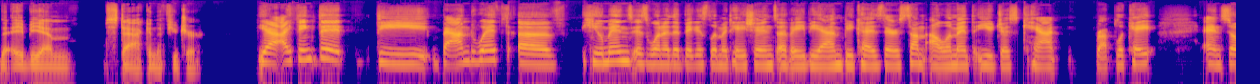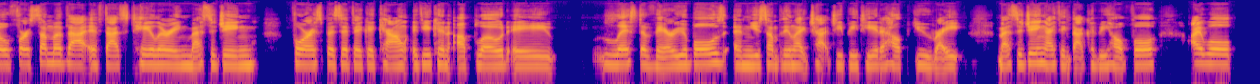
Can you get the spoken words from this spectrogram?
the ABM stack in the future? Yeah, I think that the bandwidth of humans is one of the biggest limitations of ABM because there's some element that you just can't replicate. And so, for some of that, if that's tailoring messaging for a specific account, if you can upload a list of variables and use something like ChatGPT to help you write messaging, I think that could be helpful. I will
